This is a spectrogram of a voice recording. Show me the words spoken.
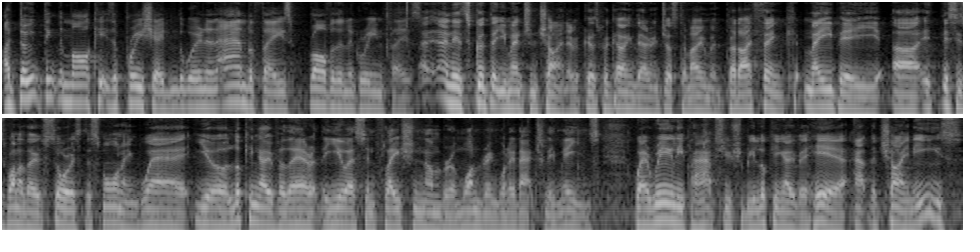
I don't think the market is appreciating that we're in an amber phase rather than a green phase. And it's good that you mentioned China because we're going there in just a moment. But I think maybe uh, it, this is one of those stories this morning where you're looking over there at the US inflation number and wondering what it actually means, where really perhaps you should be looking over here at the Chinese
